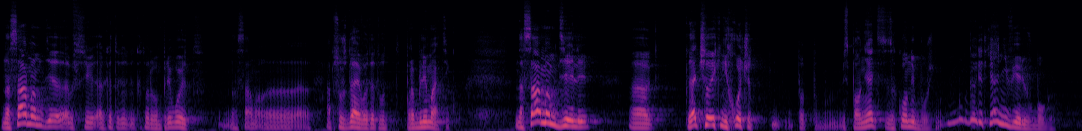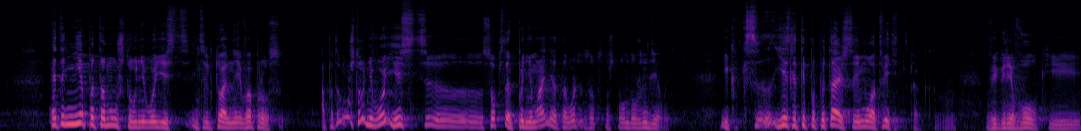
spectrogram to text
на самом деле, который он приводит, на самом, обсуждая вот эту вот проблематику. На самом деле, когда человек не хочет исполнять законы Божьи, он говорит, я не верю в Бога. Это не потому, что у него есть интеллектуальные вопросы, а потому, что у него есть э, собственное понимание того, собственно, что он должен делать. И если ты попытаешься ему ответить, как в игре «Волк» и,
